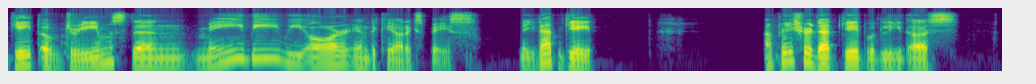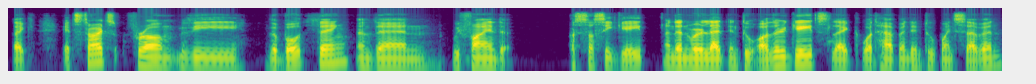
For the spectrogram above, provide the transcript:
gate of dreams, then maybe we are in the chaotic space. Like that gate. I'm pretty sure that gate would lead us like it starts from the the boat thing and then we find a sussy gate and then we're led into other gates like what happened in 2.7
